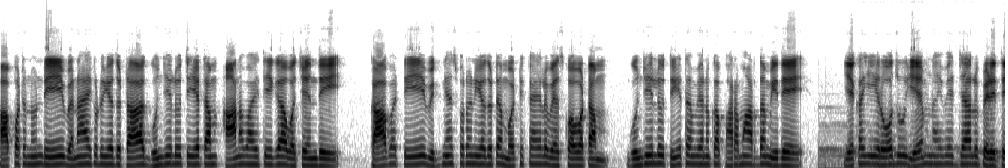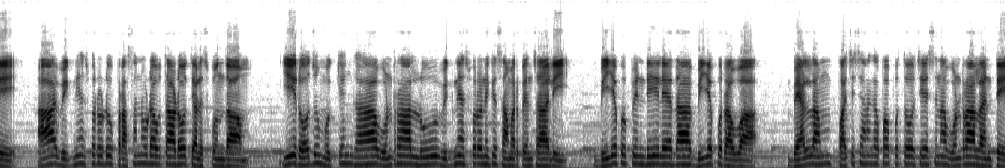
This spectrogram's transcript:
అప్పటి నుండి వినాయకుడు ఎదుట గుంజీలు తీయటం ఆనవాయితీగా వచ్చింది. కాబట్టి విఘ్నేశ్వరుని ఎదుట మొట్టికాయలు వేసుకోవటం గుంజీలు తీయటం వెనుక పరమార్థం ఇదే. ఇక ఈరోజు ఏం నైవేద్యాలు పెడితే ఆ విఘ్నేశ్వరుడు ప్రసన్నుడవుతాడో తెలుసుకుందాం. ఈ రోజు ముఖ్యంగా ఉండ్రాళ్ళు విఘ్నేశ్వరునికి సమర్పించాలి. బియ్యపు పిండి లేదా బియ్యపు రవ్వ బెల్లం పచ్చిశనగపప్పుతో చేసిన ఉండ్రాలంటే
